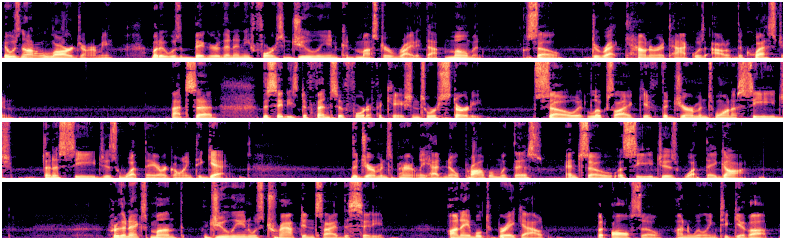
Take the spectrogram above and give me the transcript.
It was not a large army, but it was bigger than any force Julian could muster right at that moment, so direct counterattack was out of the question. That said, the city's defensive fortifications were sturdy, so it looks like if the Germans want a siege, then a siege is what they are going to get. The Germans apparently had no problem with this, and so a siege is what they got. For the next month, Julian was trapped inside the city, unable to break out, but also unwilling to give up.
